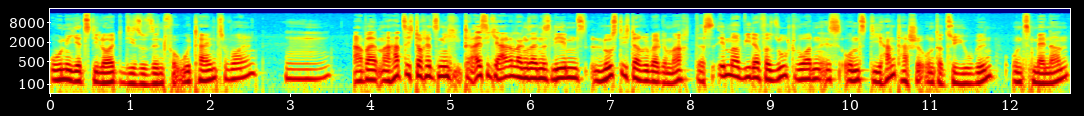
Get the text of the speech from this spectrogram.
ohne jetzt die Leute, die so sind, verurteilen zu wollen. Mhm. Aber man hat sich doch jetzt nicht 30 Jahre lang seines Lebens lustig darüber gemacht, dass immer wieder versucht worden ist, uns die Handtasche unterzujubeln, uns Männern.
